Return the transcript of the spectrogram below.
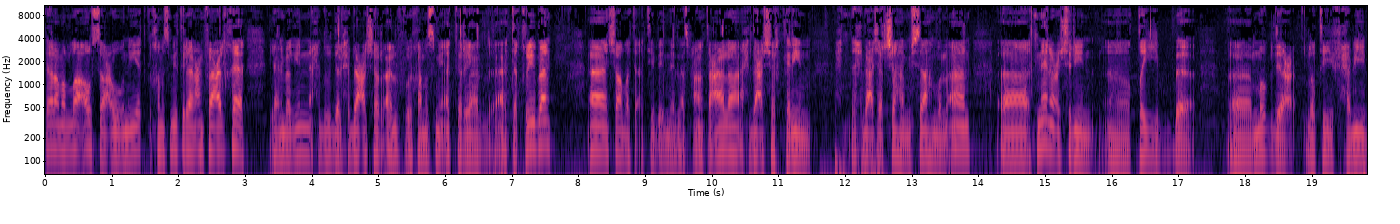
كرم الله أوسع ونيتك 500 ريال عن فاعل خير. يعني باقي لنا حدود ال 11500 ريال آه تقريبا. آه إن شاء الله تأتي بإذن الله سبحانه وتعالى. 11 كريم 11 شهم يساهموا الآن؟ آه 22 آه طيب. مبدع لطيف حبيب.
